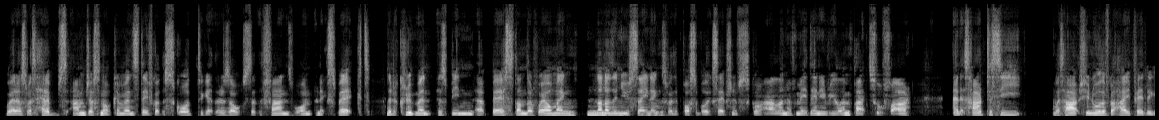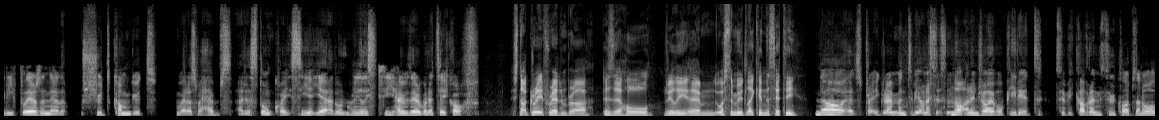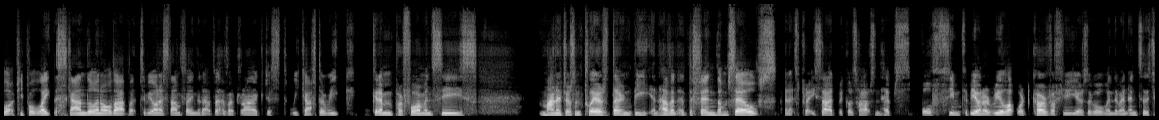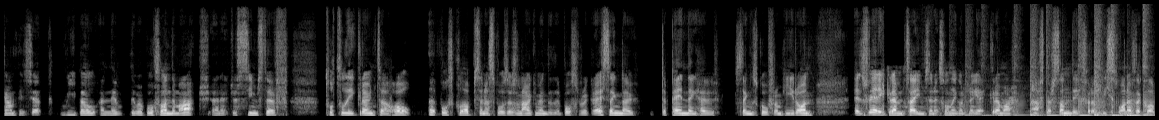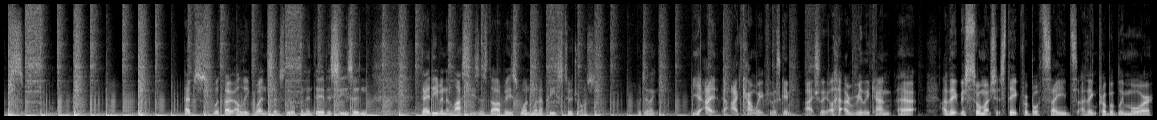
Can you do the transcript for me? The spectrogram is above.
Whereas with Hibs, I'm just not convinced they've got the squad to get the results that the fans want and expect. The recruitment has been at best underwhelming. None of the new signings, with the possible exception of Scott Allan, have made any real impact so far. And it's hard to see with Hearts, you know, they've got high pedigree players in there that should come good. Whereas with Hibs, I just don't quite see it yet. I don't really see how they're going to take off. It's not great for Edinburgh as a whole, really. Um, what's the mood like in the city? No, it's pretty grim, and to be honest, it's not an enjoyable period to be covering the two clubs. I know a lot of people like the scandal and all that, but to be honest, I'm finding it a bit of a drag just week after week. Grim performances, managers and players downbeat and having to defend themselves. And it's pretty sad because Hearts and Hibs both seem to be on a real upward curve a few years ago when they went into the championship, rebuilt, and they, they were both on the march. And it just seems to have totally ground to a halt at both clubs. And I suppose there's an argument that they're both regressing now, depending how things go from here on. It's very grim times, and it's only going to get grimmer after Sunday for at least one of the clubs. Hibs without a league win since the opening day of the season. Dead even in last season's derbies. One win apiece, two draws. What do you think? Yeah, I, I can't wait for this game. Actually, I really can. Uh, I think there's so much at stake for both sides. I think probably more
